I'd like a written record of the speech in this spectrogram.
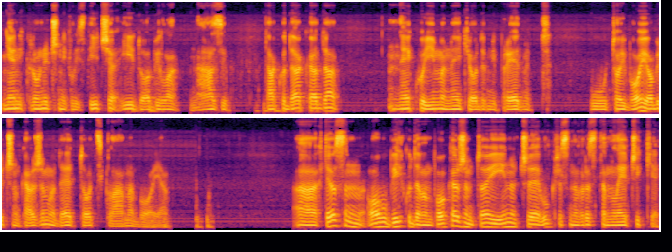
njenih kroničnih listića i dobila naziv. Tako da kada neko ima neki odebni predmet u toj boji, obično kažemo da je to ciklama boja. A, hteo sam ovu biljku da vam pokažem, to je inače ukrasna vrsta mlečike. E,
